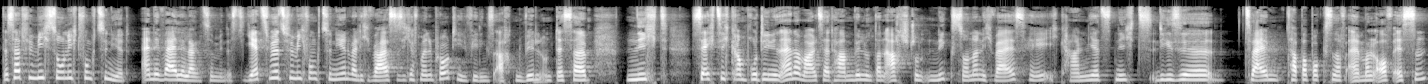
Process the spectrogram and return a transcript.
Das hat für mich so nicht funktioniert. Eine Weile lang zumindest. Jetzt wird es für mich funktionieren, weil ich weiß, dass ich auf meine Protein-Feelings achten will und deshalb nicht 60 Gramm Protein in einer Mahlzeit haben will und dann 8 Stunden nix, sondern ich weiß, hey, ich kann jetzt nicht diese zwei Tupperboxen auf einmal aufessen,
